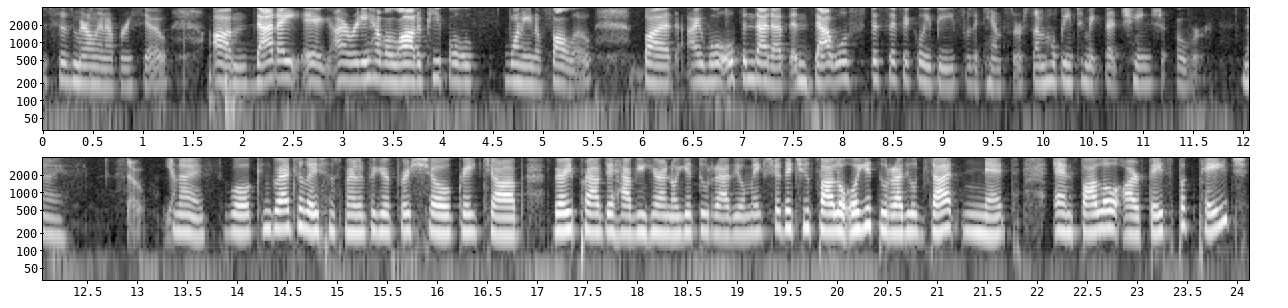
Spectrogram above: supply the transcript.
It says Marilyn Aparicio. Um, that I I already have a lot of people wanting to follow, but I will open that up and that will specifically be for the cancer. So I'm hoping to make that change over. Nice. So yeah. Nice. Well, congratulations, Marilyn, for your first show. Great job. Very proud to have you here on Oye Tu Radio. Make sure that you follow oyeturadio.net and follow our Facebook page,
